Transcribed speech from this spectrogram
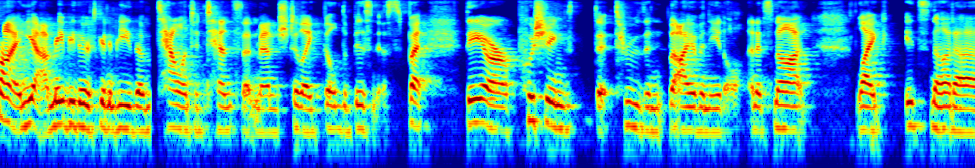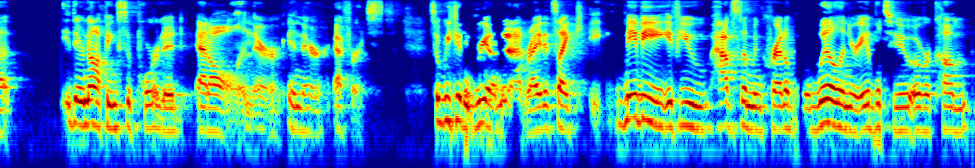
Fine, yeah, maybe there's going to be the talented tenth that manage to like build the business, but they are pushing the, through the, the eye of a needle, and it's not like it's not a they're not being supported at all in their in their efforts so we could agree on that, right? It's like maybe if you have some incredible will and you're able to overcome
